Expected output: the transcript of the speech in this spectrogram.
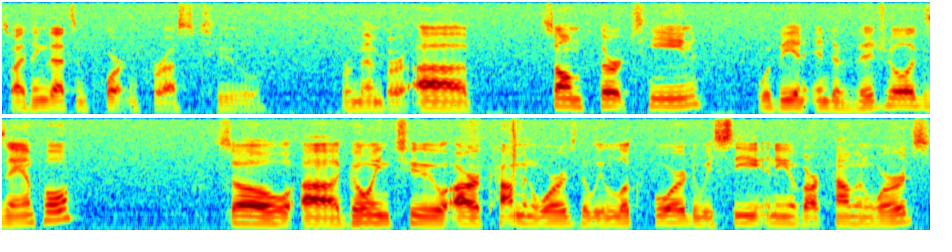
So I think that's important for us to remember. Uh, Psalm 13 would be an individual example. So uh, going to our common words that we look for, do we see any of our common words?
